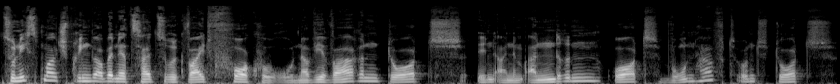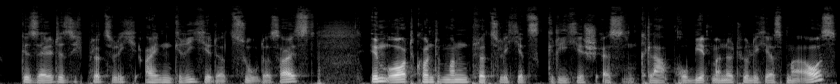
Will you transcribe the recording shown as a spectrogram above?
Zunächst mal springen wir aber in der Zeit zurück, weit vor Corona. Wir waren dort in einem anderen Ort wohnhaft und dort gesellte sich plötzlich ein Grieche dazu. Das heißt, im Ort konnte man plötzlich jetzt griechisch essen. Klar, probiert man natürlich erstmal aus.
